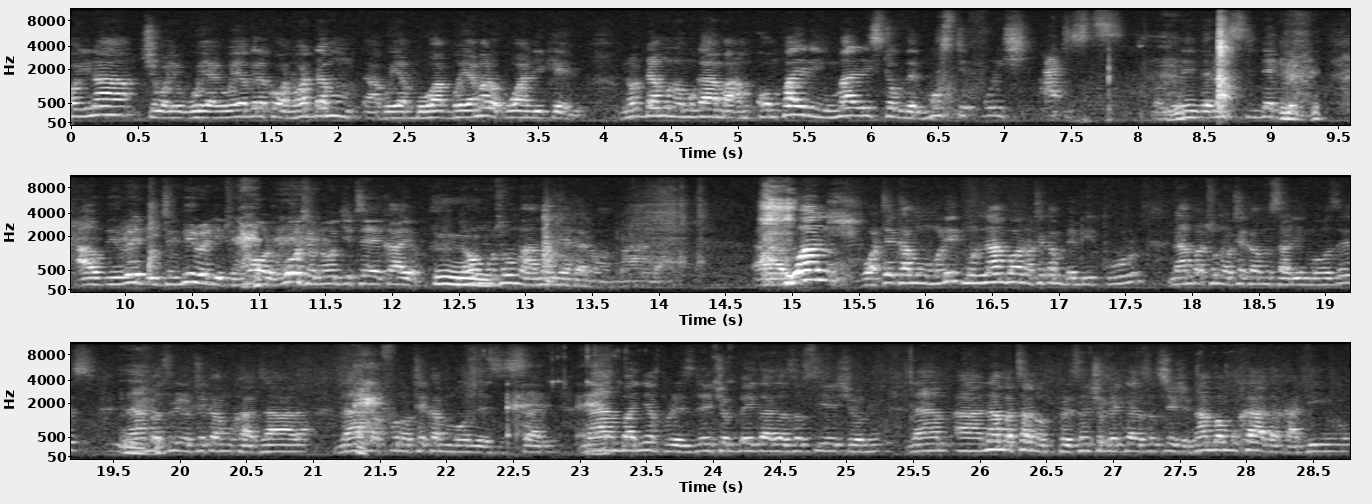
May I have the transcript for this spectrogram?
olina kyeweyogerako wano waddamu bwe ya- bwe- bwe yamala okuwandiika ebyo noddamu n'omugamba am compiling my list of the most foolish artists in the last decade. Ill be ready to be ready tomorrow woto n'ogiteekayo n'omutuuma amanya gano amanga Uh, one watekamu muli- number namba one wateka baby cool namba two notekamu msali moses namba three notekamu kataala namba four notekamu moses sali namba nya presidential beggars association Nam- uh, namba tano presidential beggars association namba mukaaga kadingo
